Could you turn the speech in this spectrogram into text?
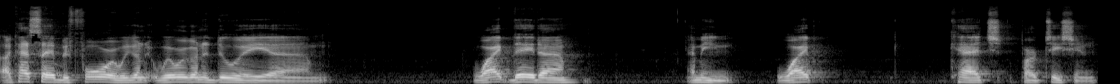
like I said before, we're gonna we were gonna do a um, wipe data. I mean, wipe catch partition.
